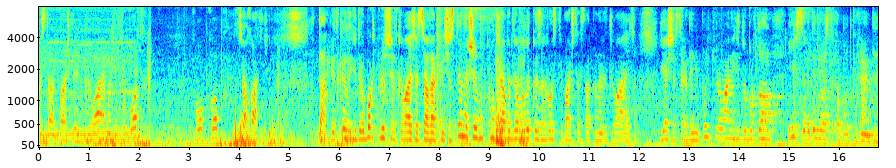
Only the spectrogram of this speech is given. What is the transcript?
Ось так, бачите, відкриваємо гідроборд. Хоп-хоп. Все, хватить. Так, відкрили гідроборд, плюс ще відкривається ця верхня частина, якщо кому треба для великої загрузки, бачите, ось так вона відкривається. Є ще всередині пульт керування гідробортом і всередині ось така будка, гляньте.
